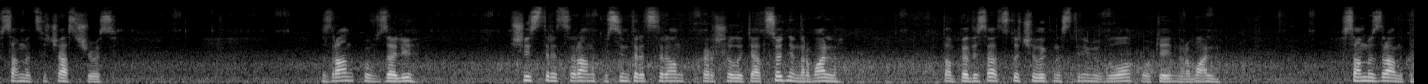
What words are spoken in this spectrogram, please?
саме цей час щось. Зранку взагалі 6.30 ранку, 7.30 ранку хорошо летять. Сьогодні нормально. Там 50-100 чоловік на стрімі було, окей, нормально. Саме зранку.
